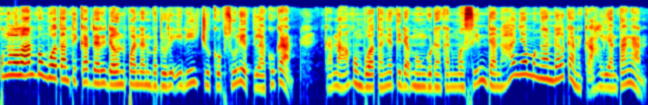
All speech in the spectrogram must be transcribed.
Pengelolaan pembuatan tikar dari daun pandan berduri ini cukup sulit dilakukan karena pembuatannya tidak menggunakan mesin dan hanya mengandalkan keahlian tangan.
